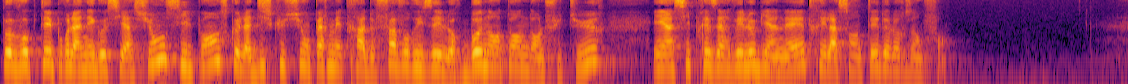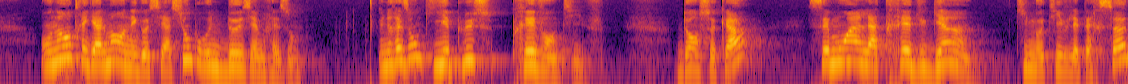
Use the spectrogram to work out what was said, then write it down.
peuvent opter pour la négociation s'ils pensent que la discussion permettra de favoriser leur bonne entente dans le futur et ainsi préserver le bien-être et la santé de leurs enfants. On entre également en négociation pour une deuxième raison, une raison qui est plus préventive. Dans ce cas, c'est moins l'attrait du gain qui motive les personnes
